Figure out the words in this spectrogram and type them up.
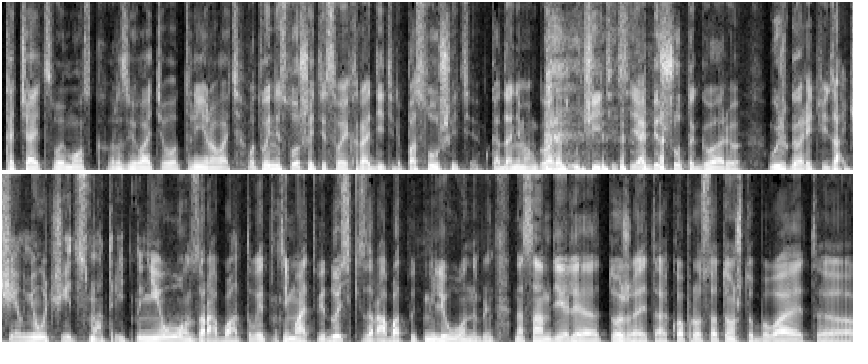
качать свой мозг, развивать его, тренировать. Вот вы не слушаете своих родителей, послушайте, когда они вам говорят, учитесь. Я без шуток говорю. Вы же говорите, зачем мне учиться, смотреть на него, он зарабатывает, снимает видосики, зарабатывает миллионы, блин. На самом деле, тоже это к вопросу о том, что бывает э,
